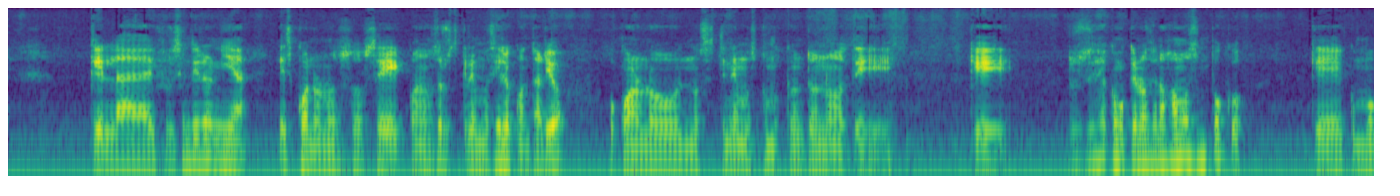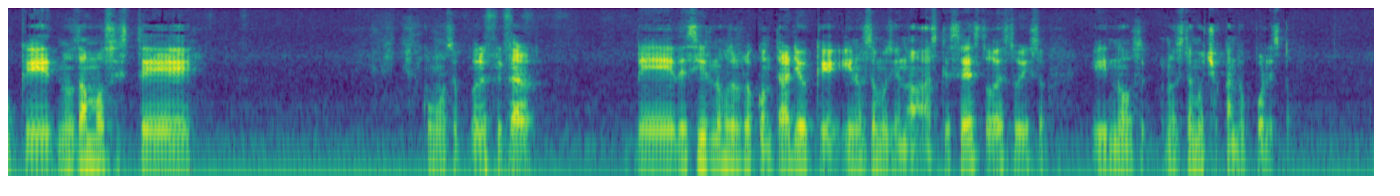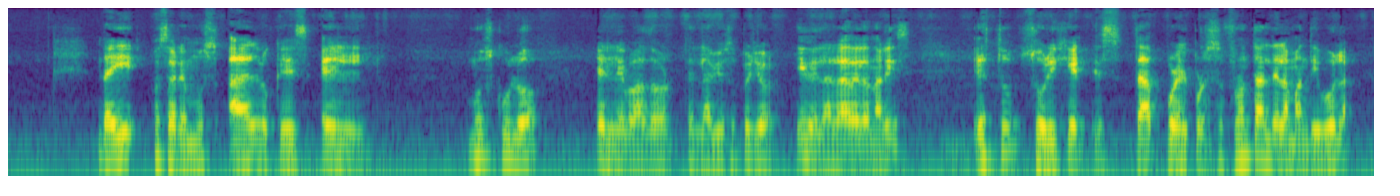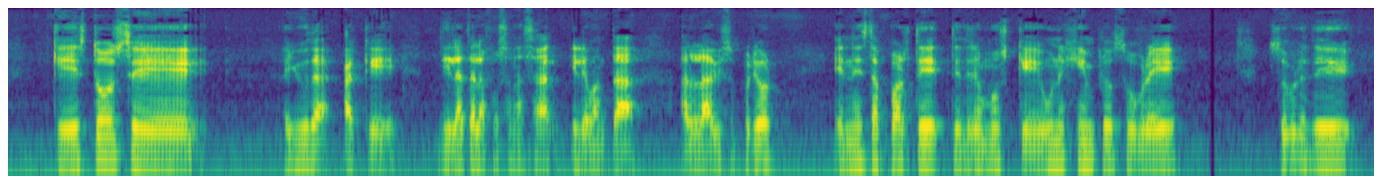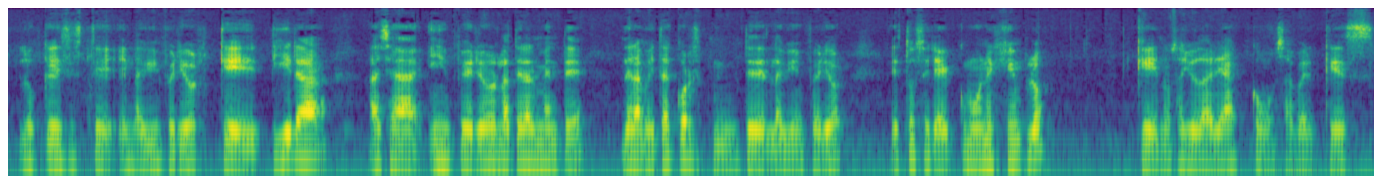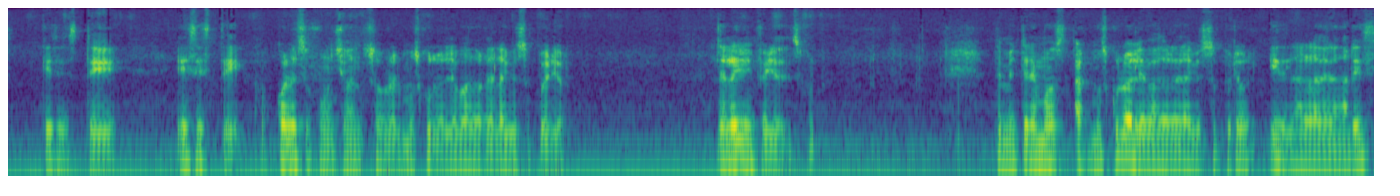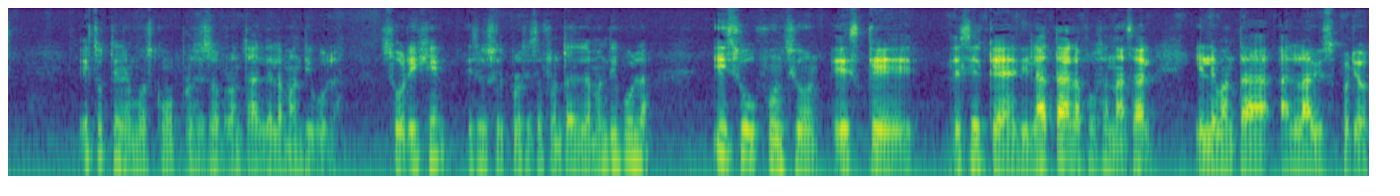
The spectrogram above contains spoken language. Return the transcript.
Que la expresión de ironía es cuando nosotros queremos decir lo contrario o cuando nos tenemos como que un tono de que pues, como que nos enojamos un poco que como que nos damos este cómo se puede explicar de decir nosotros lo contrario que y nos estamos diciendo ah es que es esto esto y esto y nos, nos estamos chocando por esto. De ahí pasaremos a lo que es el músculo elevador del labio superior y del ala de la nariz. Esto su origen está por el proceso frontal de la mandíbula que esto se ayuda a que dilata la fosa nasal y levanta al labio superior. En esta parte tendremos que un ejemplo sobre sobre de lo que es este el labio inferior que tira hacia inferior lateralmente de la mitad correspondiente del labio inferior. Esto sería como un ejemplo que nos ayudaría como saber qué es qué es este es este cuál es su función sobre el músculo elevador del labio superior del labio inferior disculpe. También tenemos al músculo elevador del labio superior y del ala de la nariz. Esto tenemos como proceso frontal de la mandíbula. Su origen eso es el proceso frontal de la mandíbula y su función es que es el que dilata la fosa nasal y levanta al labio superior.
